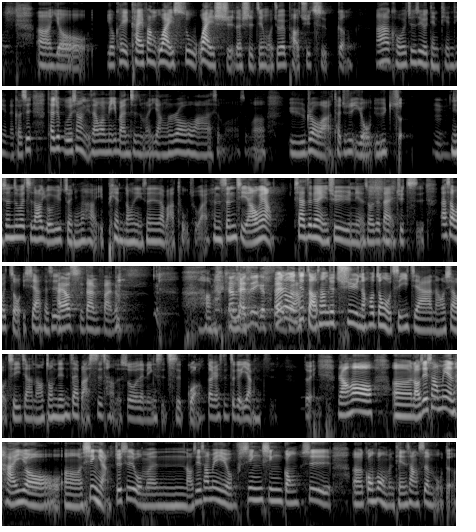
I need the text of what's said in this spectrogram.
呃，有有可以开放外宿外食的时间，我就会跑去吃羹。然后它口味就是有点甜甜的，可是它就不是像你在外面一般吃什么羊肉啊、什么什么鱼肉啊，它就是鱿鱼嘴。嗯，你甚至会吃到鱿鱼嘴里面还有一片东西，你甚至要把它吐出来，很神奇啊！我跟你讲，下次跟你去云林的时候就带你去吃，那稍微走一下，可是还要吃蛋饭哦。好了，这样才是一个。反正我就早上就去，然后中午吃一家，然后下午吃一家，然后中间再把市场的所有的零食吃光，大概是这个样子。对，然后呃，老街上面还有呃信仰，就是我们老街上面也有新星宫，是呃供奉我们天上圣母的。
